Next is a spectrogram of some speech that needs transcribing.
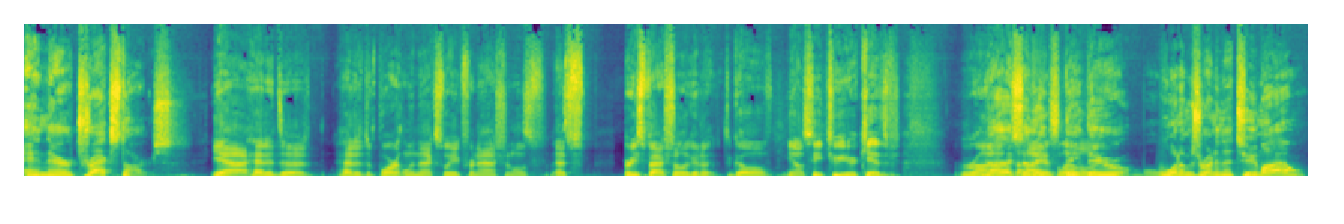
and they're track stars. Yeah, headed to headed to Portland next week for nationals. That's pretty special. Going to go, you know, see two year kids run no, at the so highest they, level. They, one of them's running the two mile.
